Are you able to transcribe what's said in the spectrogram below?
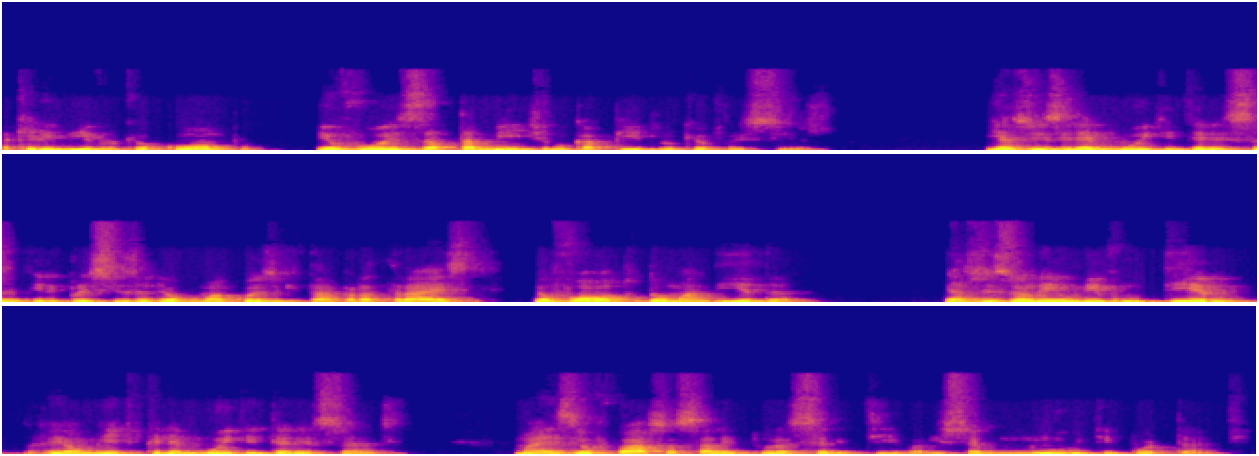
aquele livro que eu compro, eu vou exatamente no capítulo que eu preciso. E às vezes ele é muito interessante, ele precisa de alguma coisa que está para trás, eu volto, dou uma lida. E às vezes eu leio o livro inteiro, realmente, porque ele é muito interessante. mas eu faço essa leitura seletiva. Isso é muito importante.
